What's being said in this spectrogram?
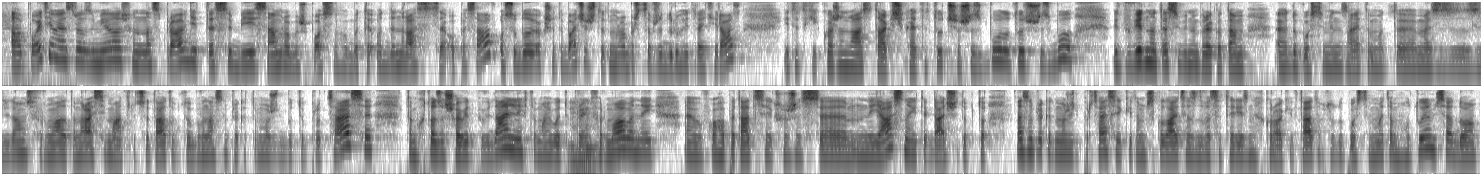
А потім я зрозуміла, що насправді ти собі сам робиш послугу, бо ти один раз це описав, особливо, якщо ти бачиш, що ти там робиш це вже другий, третій раз, і ти такий кожен раз так, чекайте, тут ще щось було, тут щось було. Відповідно, ти собі, наприклад, там, е, допустимо, я не знаю, там от е, ми з, з Лідом сформували там расі матрицю, та? тобто, бо в нас, наприклад, там можуть бути процеси, там хто за що відповідальний, хто має бути проінформований, е, в кого питатися, якщо щось не ясно, і так далі. Тобто, у нас, наприклад, можуть процеси, які там складаються з 20 різних кроків. Та? Тобто, допустимо, ми там готуємося до.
